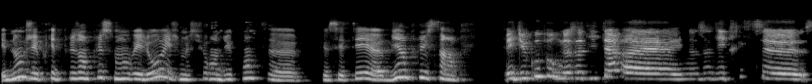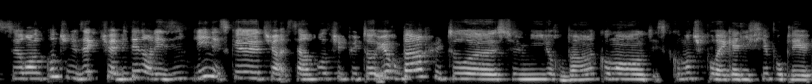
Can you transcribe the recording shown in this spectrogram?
Et donc, j'ai pris de plus en plus mon vélo et je me suis rendu compte euh, que c'était euh, bien plus simple. Et du coup, pour que nos auditeurs euh, et nos auditrices se, rendent compte, tu nous disais que tu habitais dans les Yvelines. Est-ce que tu c'est un profil plutôt urbain, plutôt semi-urbain? Comment comment tu pourrais qualifier pour qu'ils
